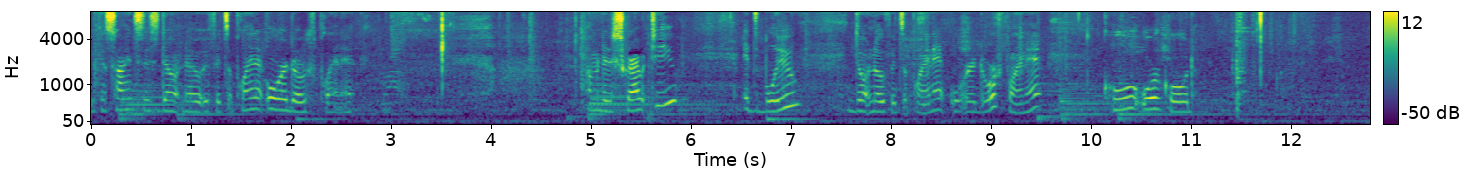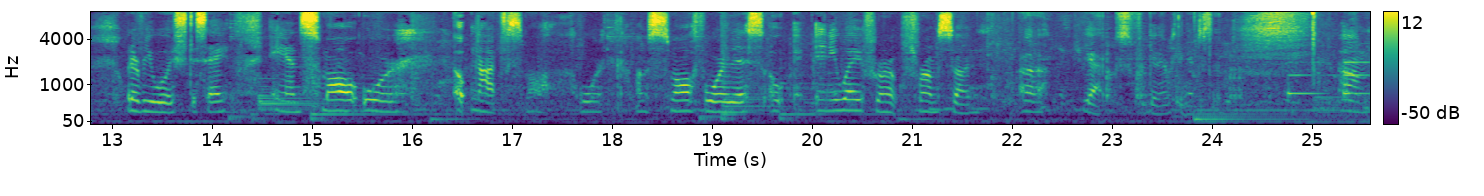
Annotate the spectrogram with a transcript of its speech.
because scientists don't know if it's a planet or a dwarf planet. I'm going to describe it to you. It's blue, don't know if it's a planet or a dwarf planet, cool or cold, whatever you wish to say, and small or, oh, not small I'm small for this. Oh, anyway, from from sun. Uh, yeah, just forget everything I just said. Um,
